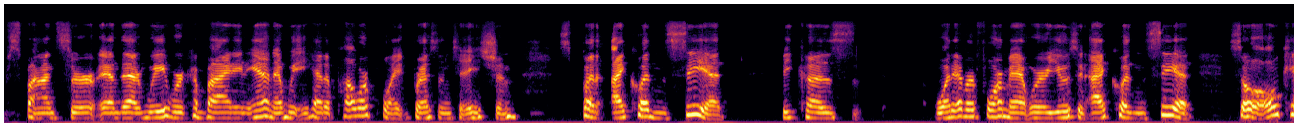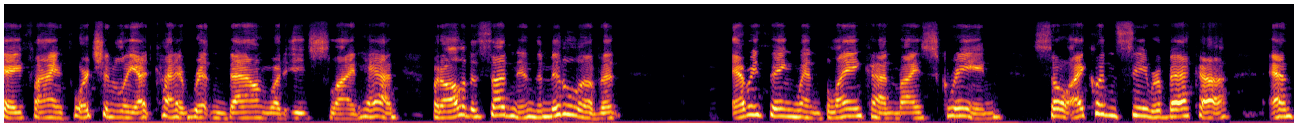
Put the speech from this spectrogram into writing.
sponsor and then we were combining in and we had a powerpoint presentation. But i couldn't see it because whatever format we are using i couldn't see it. So okay fine. Fortunately i'd kind of written down what each slide had but all of a sudden in the middle of it everything went blank on my screen so I couldn't see Rebecca. And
